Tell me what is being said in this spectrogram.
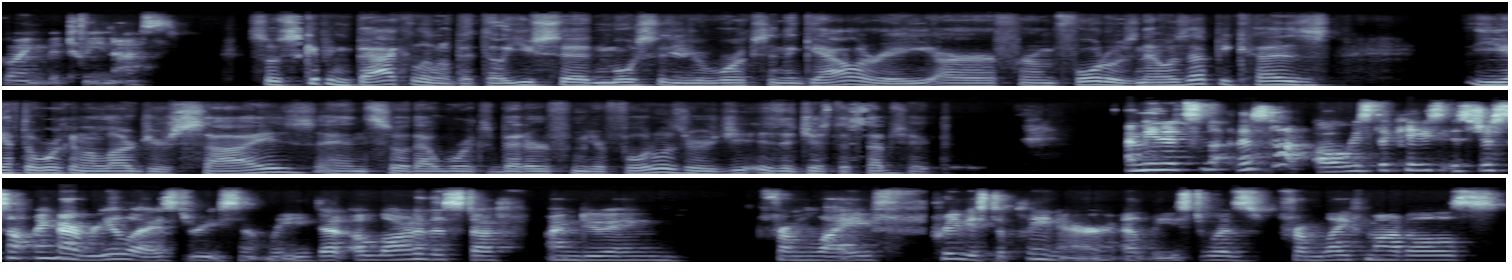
going between us So skipping back a little bit though, you said most of your works in the gallery are from photos. Now, is that because you have to work on a larger size and so that works better from your photos, or is it just a subject? I mean, it's not that's not always the case. It's just something I realized recently that a lot of the stuff I'm doing from life, previous to plein air at least, was from life models,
